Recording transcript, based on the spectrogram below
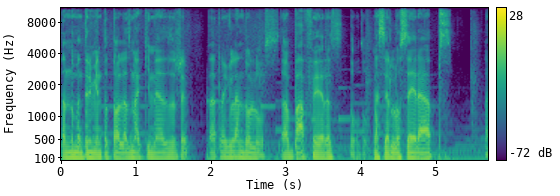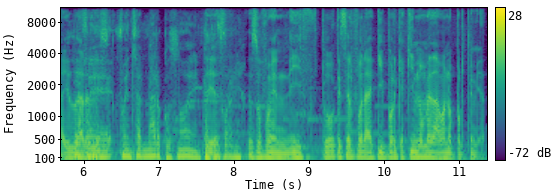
dando mantenimiento a todas las máquinas, arreglando los buffers, todo, hacer los setups, ayudarles. Fue, fue, en San Marcos, ¿no? En California. eso fue en. Y tuvo que ser fuera de aquí porque aquí no me daban oportunidad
